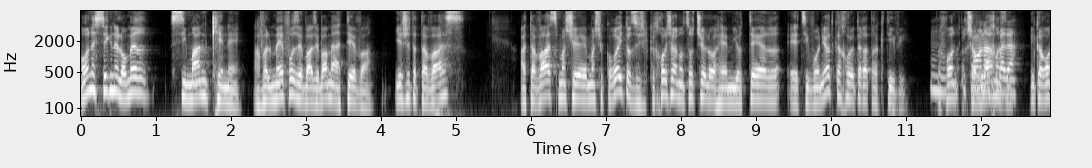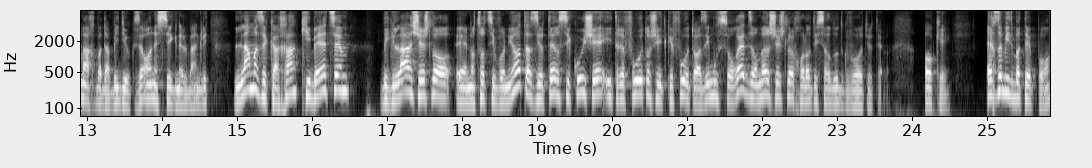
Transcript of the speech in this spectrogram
אונס סיגנל אומר סימן כנה, אבל מאיפה זה בא? זה בא מהטבע. יש את הטווס, הטווס, מה, ש, מה שקורה איתו זה שככל שהנוצות שלו הן יותר אה, צבעוניות, ככה הוא יותר אטרקטיבי. מהמם. נכון? עיקרון ההכבדה. זה? עיקרון ההכבדה, בדיוק. זה אונס סיגנל באנגלית. למה זה ככה? כי בעצם, בגלל שיש לו אה, נוצות צבעוניות, אז יותר סיכוי שיטרפו אותו, שיתקפו אותו. אז אם הוא שורד, זה אומר שיש לו יכולות הישרדות גבוהות יותר. אוקיי. איך זה מתבטא פה?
